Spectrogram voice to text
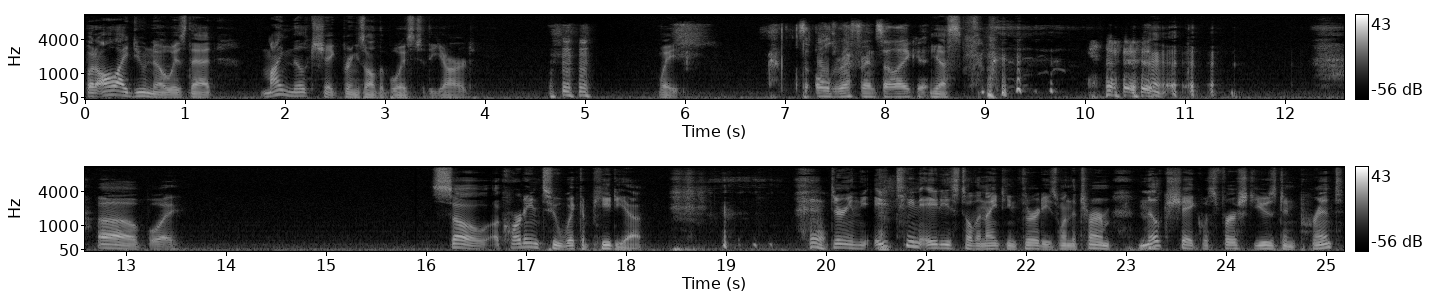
But all I do know is that my milkshake brings all the boys to the yard. Wait, It's an old reference. I like it. yes. oh boy. So, according to Wikipedia, during the 1880s till the 1930s, when the term milkshake was first used in print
